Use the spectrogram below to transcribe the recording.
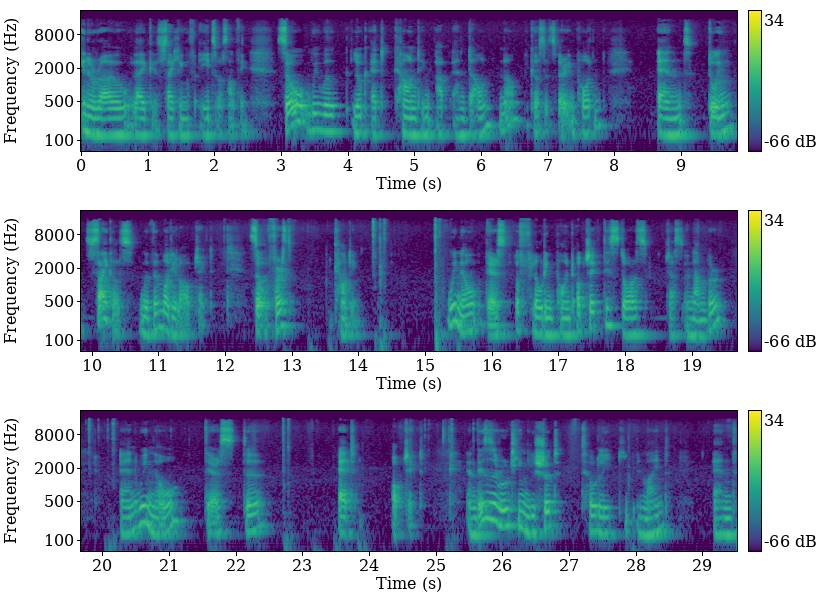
in a row, like a cycling of eights or something. So we will look at counting up and down now because it's very important and doing cycles with the modular object. So first, counting. We know there's a floating point object. This stores just a number. And we know there's the add object. And this is a routine you should totally keep in mind and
